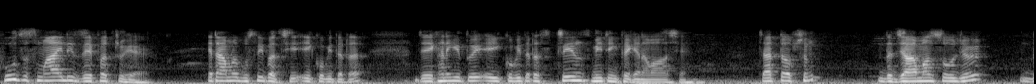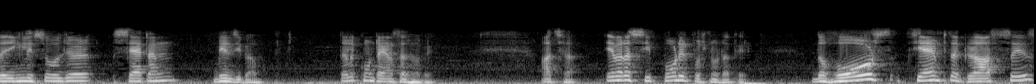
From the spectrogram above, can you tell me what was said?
whose smile is refer to here এটা আমরা বুঝতেই পারছি এই কবিতাটা। যে এখানে কিন্তু এই কবিতাটা স্ট্রেঞ্জ মিটিং থেকে নেওয়া আছে। চারটা option the German soldier the English soldier Satan Beelzebub তাহলে কোনটা অ্যান্সার হবে? আচ্ছা এবার আসছি পরের প্রশ্নটাতে। The horse champ the grasses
